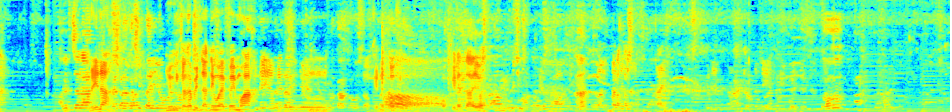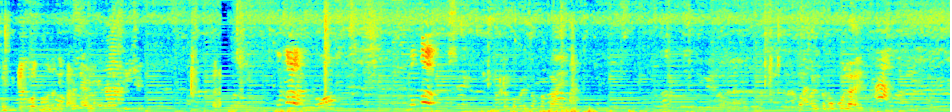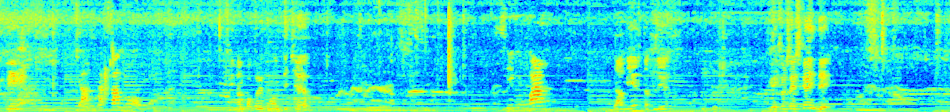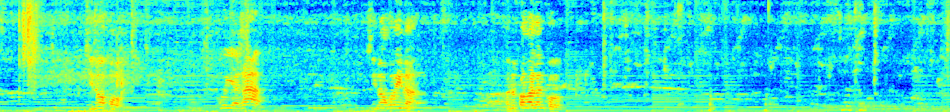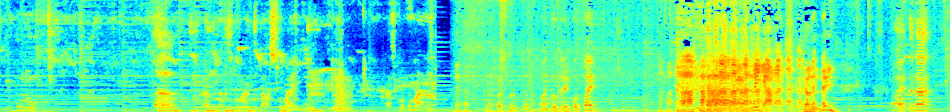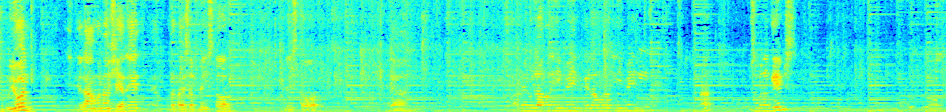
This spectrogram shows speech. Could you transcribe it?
Rina. Yung... ikakabit nating wifi mo ha? Hmm. Okay na to. Okay na tayo. Nang ipakita. Muko! Ang paborito mong kulay. Pink. Sino ang paborito mong teacher? Ang dami yun, tatlo yun. Nag-exercise ka, hindi? Sino ako? Kuya Rap. Sino ako, Reyna? Anong pangalan ko? Lakas kumain, lakas kumain mo. Lakas mo kumain. Anong password ko? 1, 2, 3, 4, 5. Galing ah. Galing. Ah, ito na. O yun. Kailangan mo ng share it. Ayan, punta tayo sa Play Store. Play Store. Ayan. Pare, wala kang email. Kailangan mo ng email. Ha? Gusto mo ng games? Oh.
